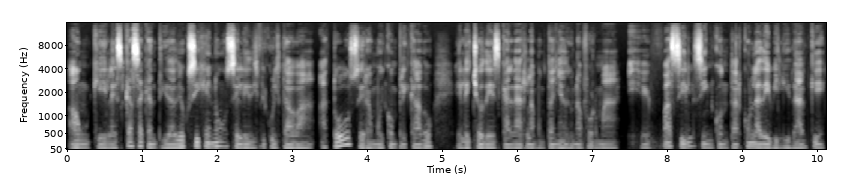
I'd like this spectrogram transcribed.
aunque la escasa cantidad de oxígeno se le dificultaba a todos. Era muy complicado el hecho de escalar la montaña de una forma eh, fácil, sin contar con la debilidad que,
